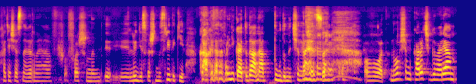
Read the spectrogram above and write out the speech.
хотя сейчас, наверное, fashion, люди с fashion-индустрии такие, как это она проникает туда, она оттуда начинается. Вот. Ну, в общем, короче говоря, а,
